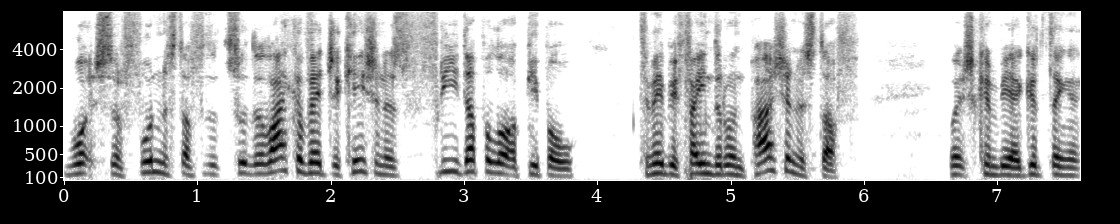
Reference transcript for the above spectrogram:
watch their phone and stuff. So the lack of education has freed up a lot of people to maybe find their own passion and stuff, which can be a good thing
